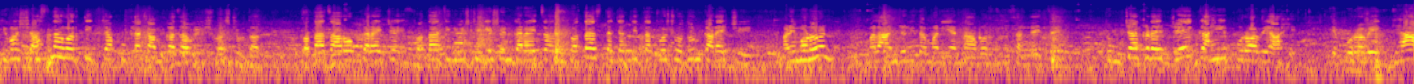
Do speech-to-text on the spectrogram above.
किंवा शासनावरतीच्या कुठल्या कामकाजावर विश्वास ठेवतात. स्वतःच आरोप करायचे स्वतःच इन्व्हेस्टिगेशन करायचं स्वतःच त्याच्यातली तत्व शोधून काढायची. आणि म्हणून मला अंजली दमानी यांना आवर्जून सांगायचंय तुमच्याकडे जे काही पुरावे आहेत ते पुरावे घ्या.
